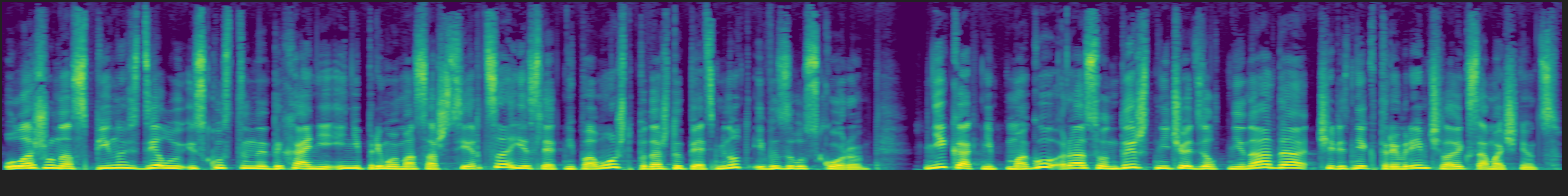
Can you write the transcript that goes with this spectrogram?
Уложу на спину, сделаю искусственное дыхание и непрямой массаж сердца. Если это не поможет, подожду 5 минут и вызову скорую. Никак не помогу. Раз он дышит, ничего делать не надо. Через некоторое время человек сам очнется.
